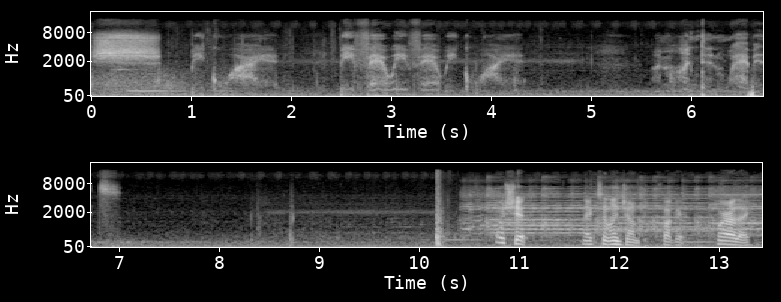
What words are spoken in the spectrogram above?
Shh. Be quiet. Be very, very quiet. I'm hunting rabbits. Oh shit. I accidentally jumped. Fuck it. Where are they?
